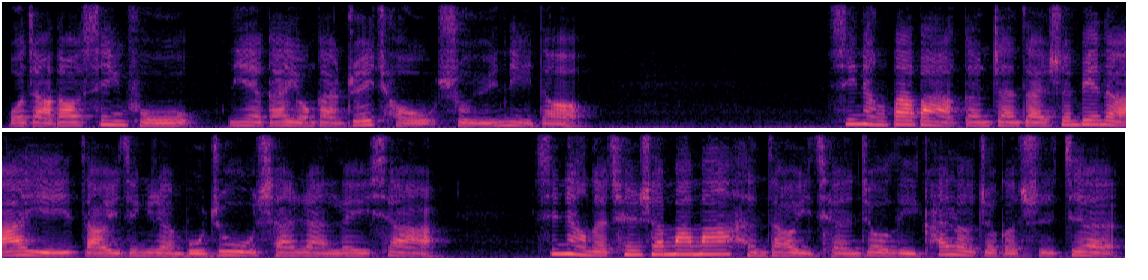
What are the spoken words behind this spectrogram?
我找到幸福，你也该勇敢追求属于你的。”新娘爸爸跟站在身边的阿姨早已经忍不住潸然泪下。新娘的亲生妈妈很早以前就离开了这个世界，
